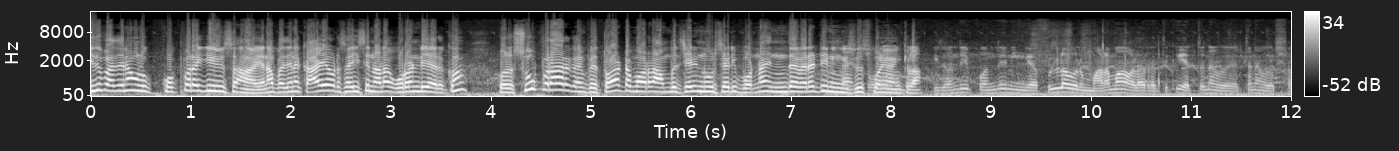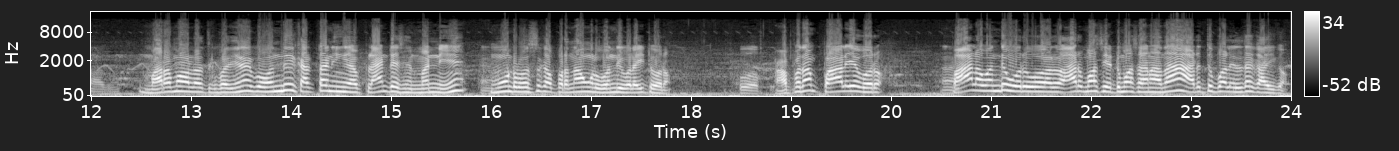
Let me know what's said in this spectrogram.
இது பார்த்தீங்கன்னா உங்களுக்கு கொப்பரைக்கு யூஸ் ஆகும். ஏன்னா பார்த்தீங்கன்னா காயோட சைஸ் நல்லா உரண்டியாக இருக்கும். ஒரு சூப்பராக இருக்கும். இப்போ தோட்டம் போடுறோம் ஐம்பது செடி நூறு செடி போடனா இந்த வெரைட்டி நீங்கள் யூஸ் பண்ணி வாங்கிக்கலாம். இது வந்து இப்போ வந்து நீங்கள் ஃபுல்லாக ஒரு மரமாக வளர்கிறதுக்கு எத்தனை எத்தனை வருஷம் ஆகும்? மரமாக வளர்றதுக்கு பார்த்தீங்கன்னா இப்போ வந்து கரெக்டாக நீங்கள் பிளான்டேஷன் பண்ணி மூன்று வருஷத்துக்கு அப்புறம் தான் உங்களுக்கு வந்து இவ்வளோ வரும். அப்போ தான் பாலையே வரும். பாலை வந்து ஒரு ஒரு ஆறு மாதம் எட்டு மாதம் ஆனால் தான் அடுத்த பாலையில் தான் காய்க்கும்.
